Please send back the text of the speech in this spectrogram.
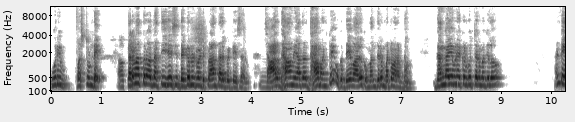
పూరి ఫస్ట్ ఉండే. తర్వాత తర్వాత దాన్ని తీసేసి దగ్గర ఉన్నటువంటి ప్రాంతాలు పెట్టేశారు. చార్ధామ్ యాత్ర ధామ్ అంటే ఒక దేవాలయం ఒక మందిరం మఠం అని అర్థం. గంగా యమున ఎక్కడికి వచ్చారు మధ్యలో? అంటే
